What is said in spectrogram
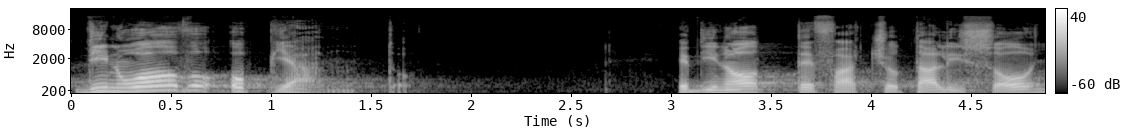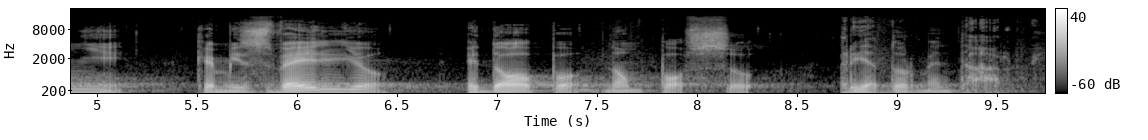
di nuovo ho pianto. E di notte faccio tali sogni che mi sveglio e dopo non posso riaddormentarmi.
